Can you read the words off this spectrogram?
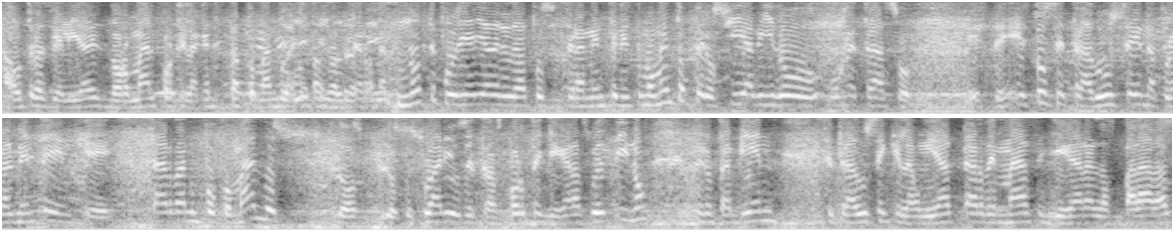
a otras vialidades normal porque la gente está tomando rutas alternas. No te podría ya dar el dato sinceramente en este momento, pero sí ha habido un retraso. Este, esto se traduce naturalmente en que tardan un poco más los, los, los usuarios de transporte en llegar a su destino, pero también se traduce en que la unidad tarde más en llegar a las paradas.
